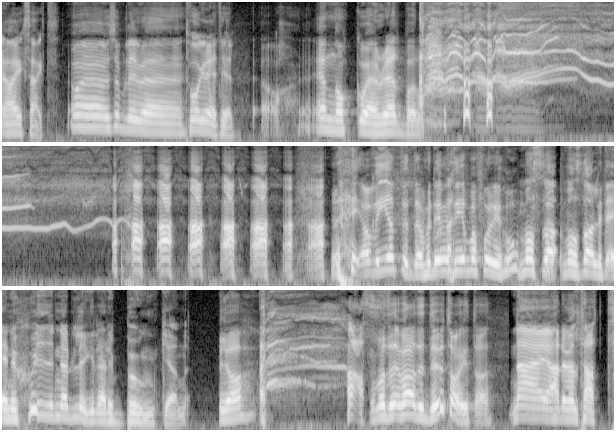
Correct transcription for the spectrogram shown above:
ja exakt. Och eh, så blir det Två grejer till. ja, en Nocco och en Red Bull. jag vet inte, men det är det man får ihop. Måste, måste ha lite energi när du ligger där i bunken. Ja. Alltså. Vad, vad hade du tagit då? Nej, jag hade väl tagit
